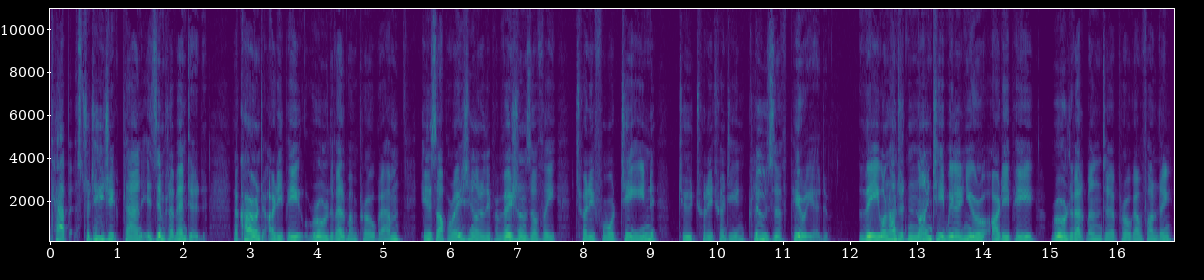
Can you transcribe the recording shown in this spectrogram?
CAP strategic plan is implemented. The current RDP Rural Development Programme is operating under the provisions of the 2014 to 2020 inclusive period. The 190 million euro RDP Rural Development uh, Programme funding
